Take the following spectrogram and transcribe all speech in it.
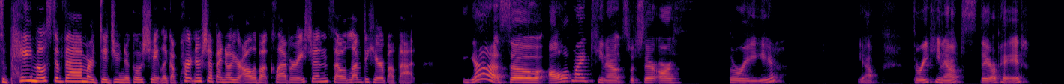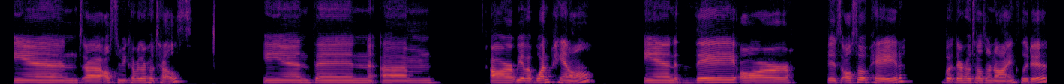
to pay most of them, or did you negotiate like a partnership? I know you're all about collaboration, so I'd love to hear about that. Yeah. So all of my keynotes, which there are three, yeah, three keynotes, they are paid and uh, also we cover their hotels. And then um, our we have a one panel, and they are it's also paid, but their hotels are not included.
